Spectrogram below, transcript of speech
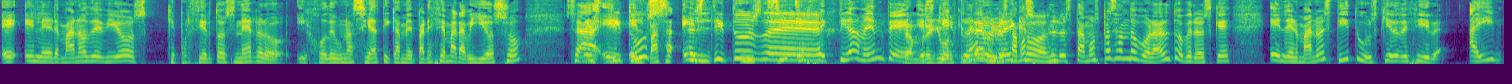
eh, el hermano de Dios, que por cierto es negro, hijo de una asiática, me parece maravilloso. O sea, ¿Es el, el Titus? pasa- ¿Es el- Titus de- Sí, efectivamente. De Es que, claro, lo estamos, lo estamos pasando por alto, pero es que el hermano es Titus. Quiero decir, hay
